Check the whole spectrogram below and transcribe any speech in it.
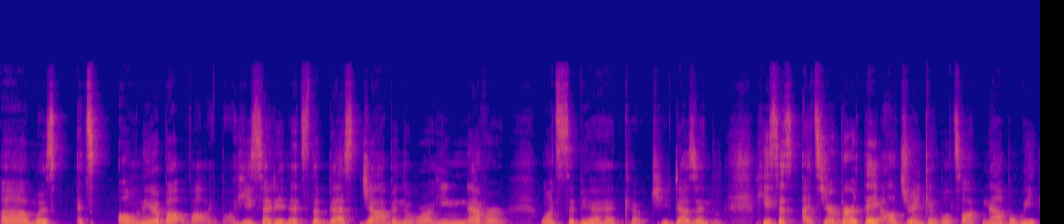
um, was it's only about volleyball. He said it's the best job in the world. He never wants to be a head coach. He doesn't. He says it's your birthday. I'll drink and we'll talk now, but we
